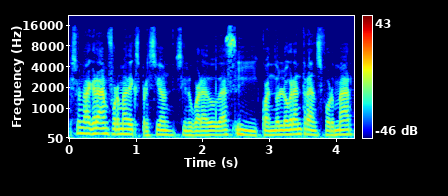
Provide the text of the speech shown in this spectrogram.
Es una gran forma de expresión, sin lugar a dudas, y cuando logran transformar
